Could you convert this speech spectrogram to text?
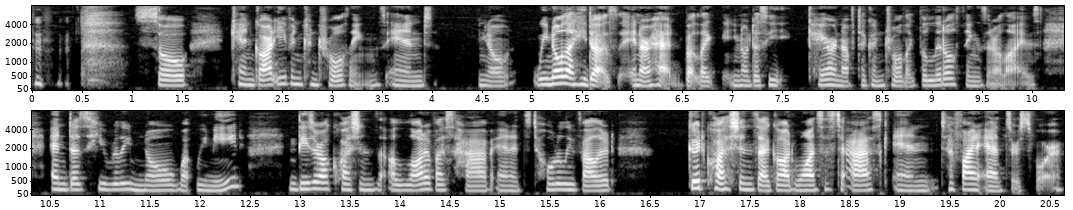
so, can God even control things? And, you know, we know that He does in our head, but like, you know, does He care enough to control like the little things in our lives? And does He really know what we need? And these are all questions that a lot of us have, and it's totally valid. Good questions that God wants us to ask and to find answers for.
